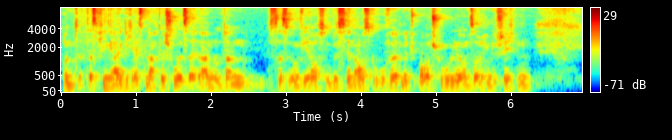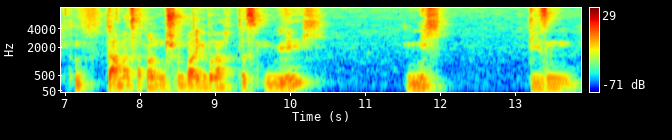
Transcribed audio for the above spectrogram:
Und das fing eigentlich erst nach der Schulzeit an und dann ist das irgendwie auch so ein bisschen ausgeufert mit Sportschule und solchen Geschichten. Und damals hat man uns schon beigebracht, dass Milch nicht diesen,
